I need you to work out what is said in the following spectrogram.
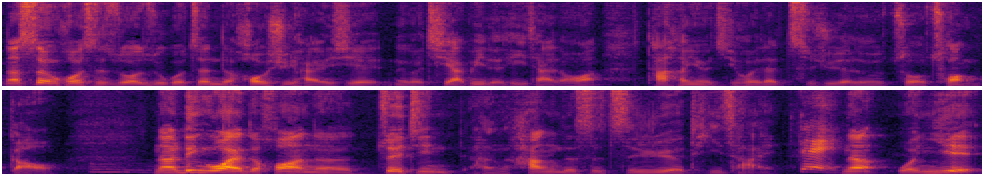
那甚或是说，如果真的后续还有一些那个七 R B 的题材的话，它很有机会在持续的做做创高。嗯，那另外的话呢，最近很夯的是殖利率的题材。对，那文业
